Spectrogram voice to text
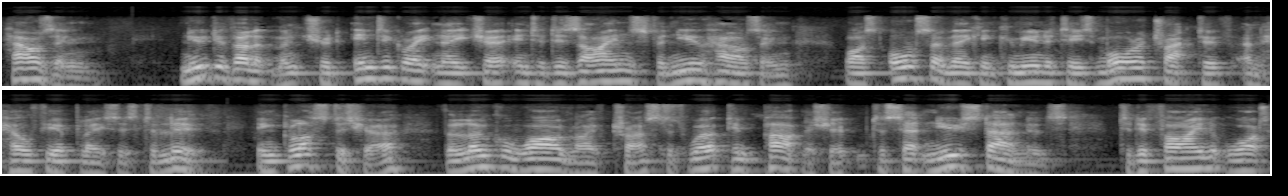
Housing. New development should integrate nature into designs for new housing whilst also making communities more attractive and healthier places to live. In Gloucestershire, the local Wildlife Trust has worked in partnership to set new standards to define what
